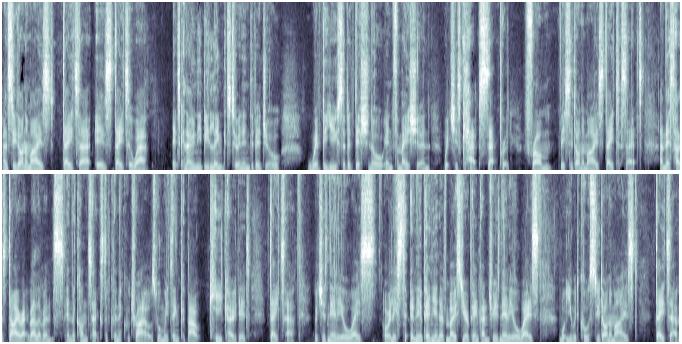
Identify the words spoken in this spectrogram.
And pseudonymized data is data where it can only be linked to an individual with the use of additional information, which is kept separate from the pseudonymized data set. And this has direct relevance in the context of clinical trials when we think about key coded data, which is nearly always, or at least in the opinion of most European countries, nearly always what you would call pseudonymized data.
